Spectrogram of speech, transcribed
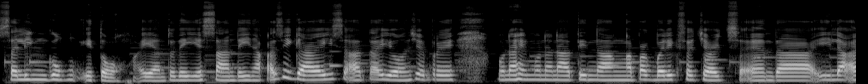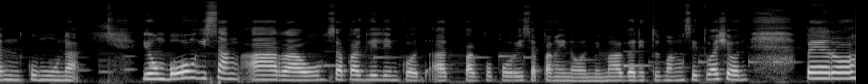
sa linggong ito. Ayan, today is Sunday na kasi guys. At ayun, syempre, unahin muna natin ng pagbalik sa church and uh, ilaan ko muna yung buong isang araw sa paglilingkod at pagpupuri sa Panginoon. May mga ganito mga sitwasyon. Pero,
